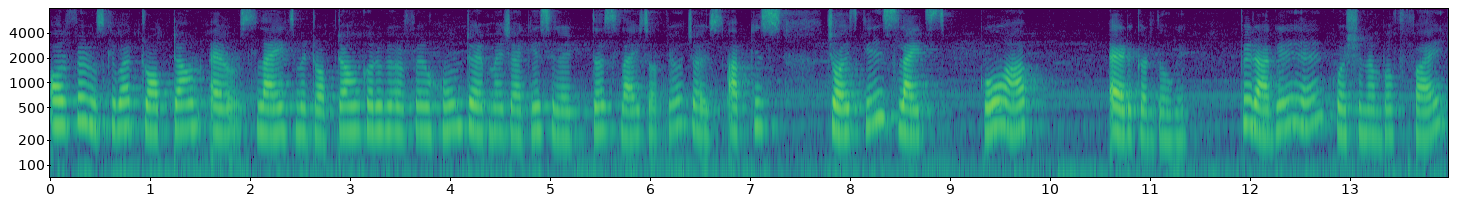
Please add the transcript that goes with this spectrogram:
और फिर उसके बाद ड्रॉप डाउन एरो स्लाइड्स में ड्रॉप डाउन करोगे और फिर होम टैब में जाके select the slides of your choice आपकी चॉइस के स्लाइड्स को आप ऐड कर दोगे। फिर आगे है question number five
